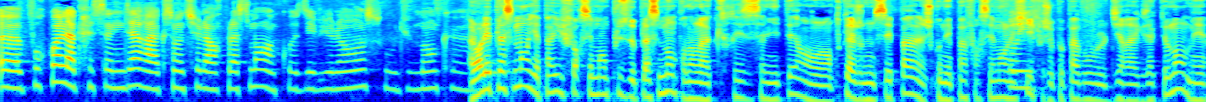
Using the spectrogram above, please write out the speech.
euh, pourquoi la crise sanitaire a accentué leur placement à cause des violences ou du manque euh Alors les placements, il n'y a pas eu forcément plus de placements pendant la crise sanitaire. En tout cas, je ne sais pas, je ne connais pas forcément les chiffres, je ne peux pas vous le dire exactement, mais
